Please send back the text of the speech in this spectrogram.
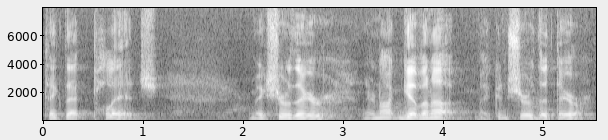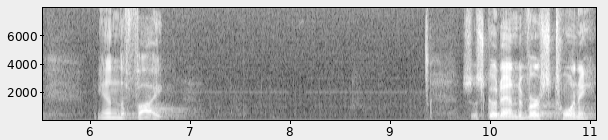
Take that pledge. Make sure they're, they're not giving up, making sure that they're in the fight. So let's go down to verse 20.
